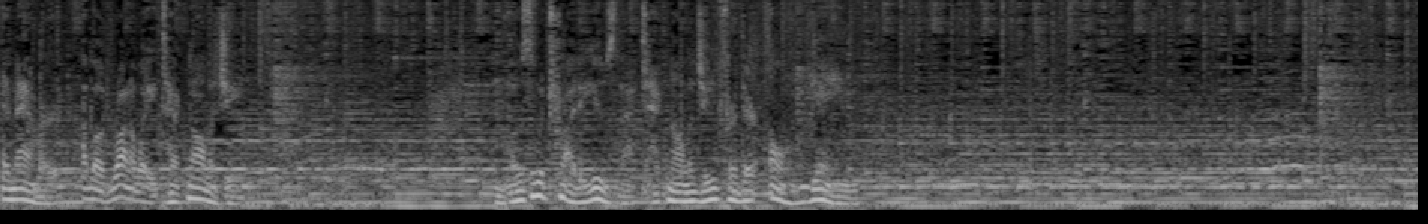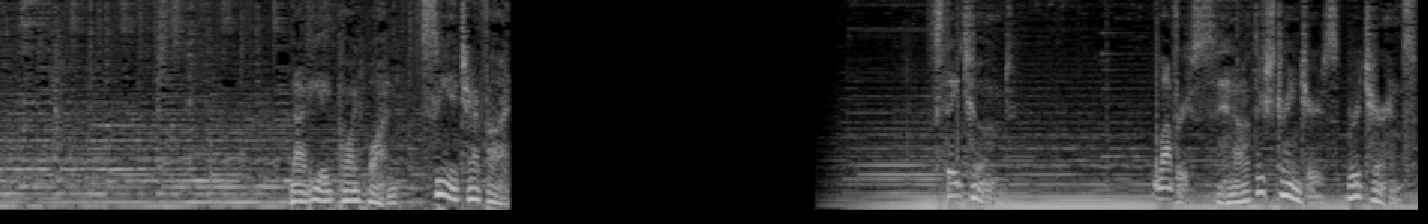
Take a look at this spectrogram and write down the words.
enamored about runaway technology. And those who would try to use that technology for their own gain. Ninety-eight point one CHFI. Stay tuned. Lovers and Other Strangers returns.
